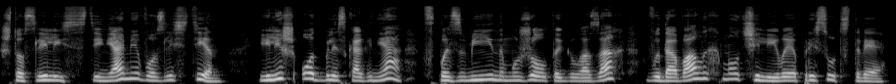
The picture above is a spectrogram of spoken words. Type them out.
что слились с тенями возле стен, и лишь отблеск огня в по-змеиному желтых глазах выдавал их молчаливое присутствие.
